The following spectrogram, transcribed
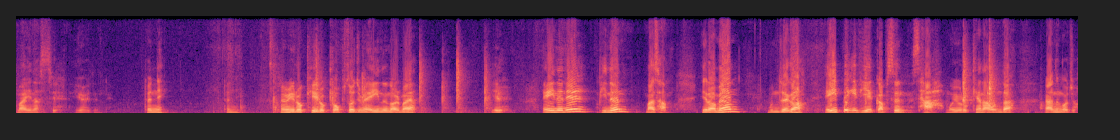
마이너스 1 이어야 된대. 됐니? 됐니? 그럼 이렇게 이렇게 없어지면 a는 얼마야? 1. A는 1, b는 마 3. 이러면 문제가 a 빼기 b의 값은 4. 뭐 이렇게 나온다라는 거죠.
